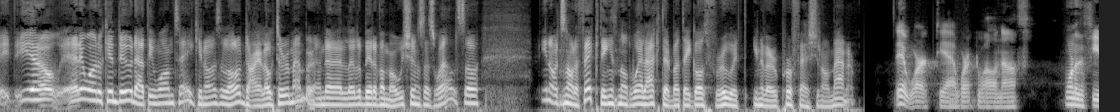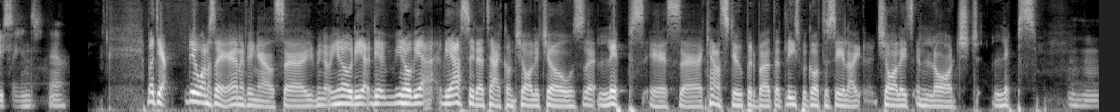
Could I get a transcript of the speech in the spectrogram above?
you know, anyone who can do that in one take, you know, there's a lot of dialogue to remember and a little bit of emotions as well. So, you know, it's not affecting, it's not well acted, but they go through it in a very professional manner. It worked. Yeah, it worked well enough. One of the few scenes. Yeah. But yeah, do you want to say anything else? Uh, you know, you know the, the you know the the acid attack on Charlie Cho's uh, lips is uh, kind of stupid, but at least we got to see like Charlie's enlarged lips. hmm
